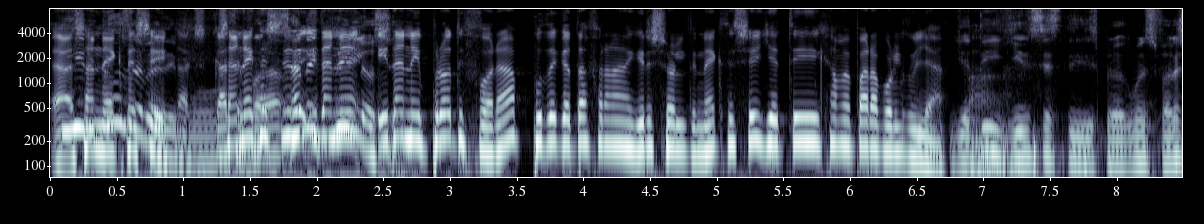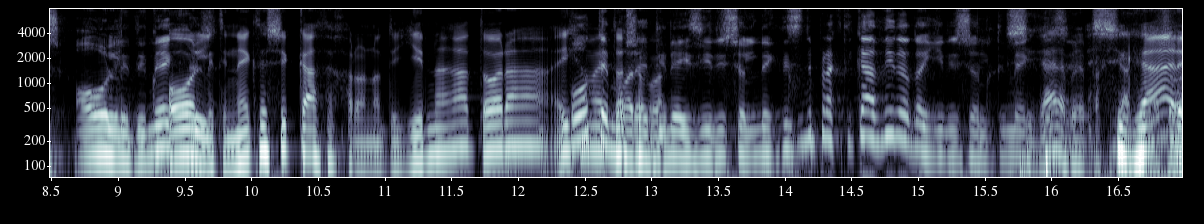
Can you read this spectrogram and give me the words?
γενικώς, Σαν ρε έκθεση. παιδί μου. Εντάξει, Σαν κάθε έκθεση φορά- σαν ήταν, εκδήλωση. ήταν η πρώτη φορά που δεν κατάφερα να γυρίσω όλη την έκθεση γιατί είχαμε πάρα πολλή δουλειά. Γιατί γύρισες τις προηγούμενες φορές όλη την έκθεση; Όλη την έκθεση, κάθε χρόνο τη γύρναγα. Τώρα είχαμε Πότε τόσο. μωρέ την έχεις γυρίσει όλη την έκθεση; Είναι πρακτικά δύνατο να γυρίσεις όλη την Σιγά, ρε, έκθεση. πρέπει Σιγά, ρε,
